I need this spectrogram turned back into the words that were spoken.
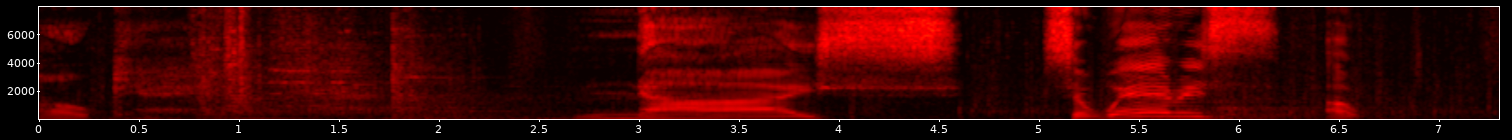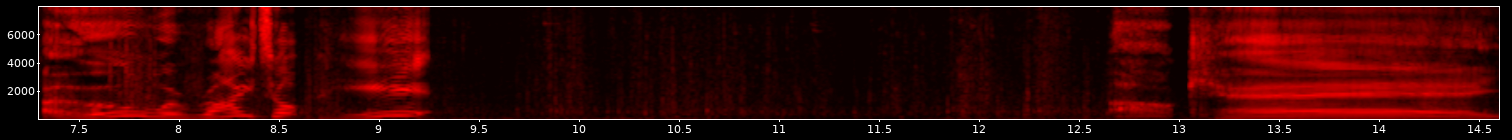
Okay. Nice. So where is... Oh. Oh, we're right up here. Okay.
